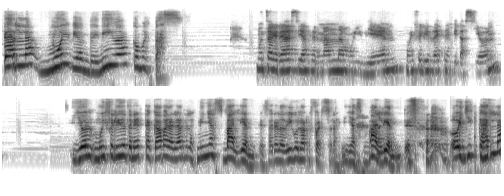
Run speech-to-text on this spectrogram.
Carla, muy bienvenida, ¿cómo estás? Muchas gracias, Fernanda. Muy bien. Muy feliz de esta invitación. Yo muy feliz de tenerte acá para hablar de las niñas valientes. Ahora lo digo y lo refuerzo, las niñas valientes. Oye, Carla,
